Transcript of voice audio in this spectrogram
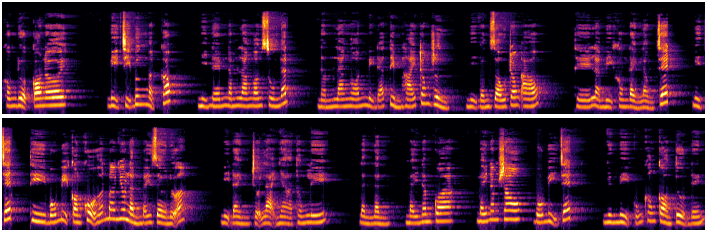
không được con ơi. Mị chỉ bưng mặt khóc, Mị ném nắm lá ngón xuống đất. Nắm lá ngón Mị đã tìm hái trong rừng, Mị vẫn giấu trong áo. Thế là Mị không đành lòng chết, Mị chết thì bố Mị còn khổ hơn bao nhiêu lần bây giờ nữa. Mị đành trở lại nhà thống lý. Lần lần, mấy năm qua, mấy năm sau, bố Mị chết. Nhưng Mị cũng không còn tưởng đến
